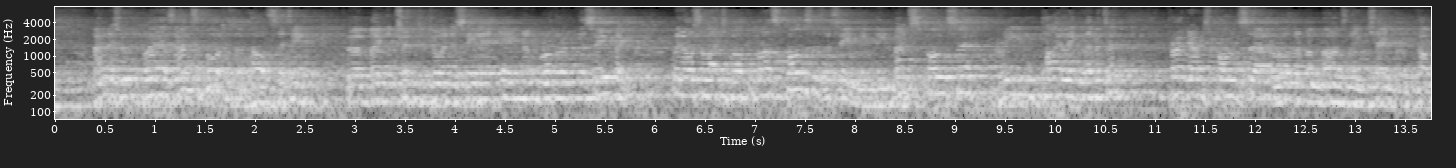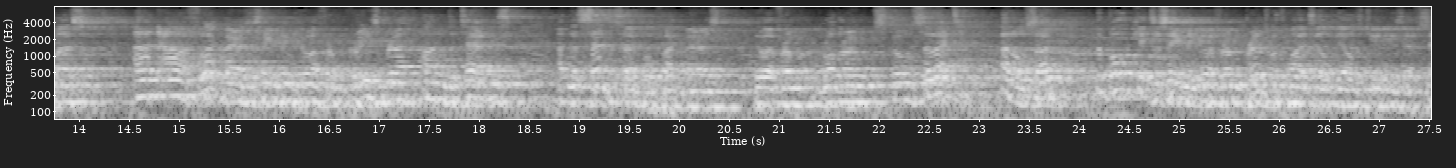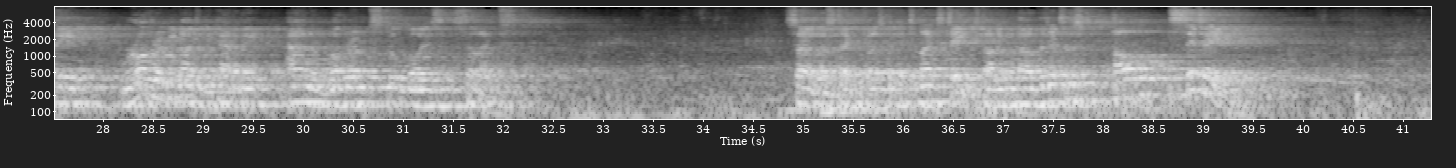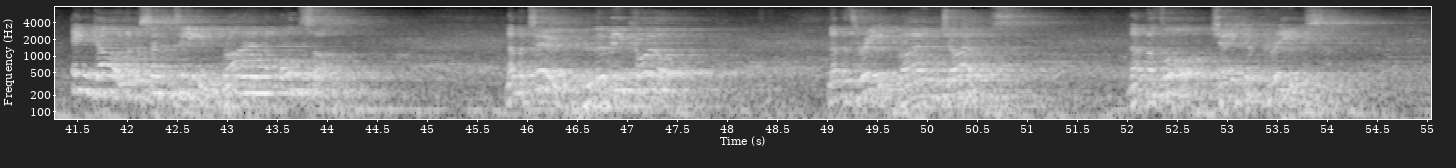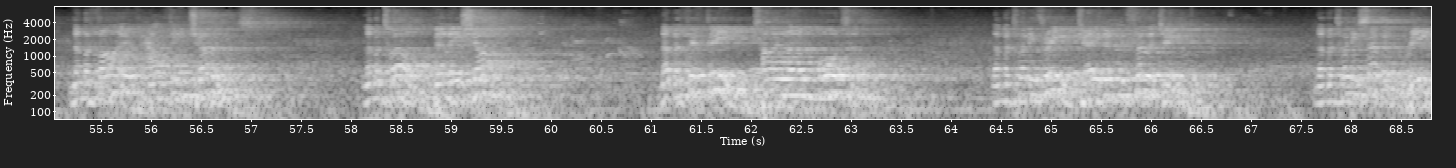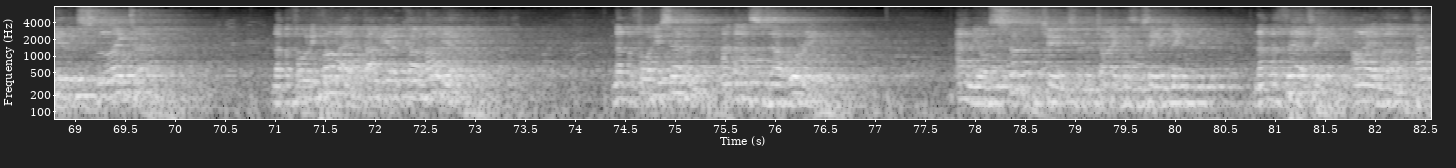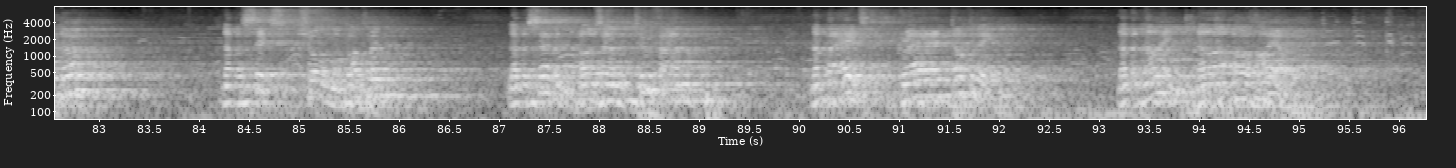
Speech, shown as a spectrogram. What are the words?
management, players, and supporters of Hull City who have made the trip to join us here in Rotherham this evening. We'd also like to welcome our sponsors this evening, the match sponsor, Green Piling Limited, programme sponsor, Rotherham and Barnsley Chamber of Commerce, and our flag bearers this evening who are from Greasbrough Under 10s and the centre circle flag bearers who are from Rotherham School Select. And also the ball kids this evening who are from Brinsworth Whitehill Girls Juniors FC, Rotherham United Academy and Rotherham Schoolboys Select. So let's take the first look at tonight's team, starting with our visitors, Hull City. In goal, number 17, Ryan Allsop. Number two, Lewie Coyle. Number three, Ryan Giles. Number four, Jacob Greaves. Number five, Alfie Jones. Number 12, Billy Sharp. Number 15, Tyler Morton. Number 23, Jaden Philogene. Number 27, Regan Slater. Number 45, Fabio Carvalho. Number 47, Anass Zaroury. And your substitutes for the Tigers this evening, number 30, Ivor Pandur, number 6, Sean McLoughlin, number 7, Ozan Tufan, number 8, Greg Docherty, number 9, Noah Ohio,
